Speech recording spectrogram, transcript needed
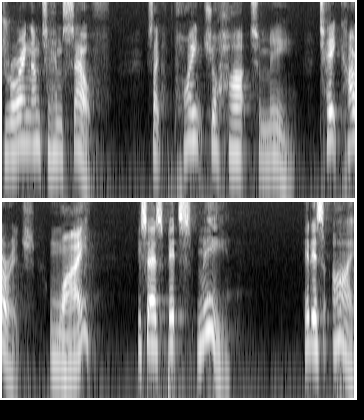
drawing them to himself. It's like, Point your heart to me. Take courage. Why? He says, It's me. It is I.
